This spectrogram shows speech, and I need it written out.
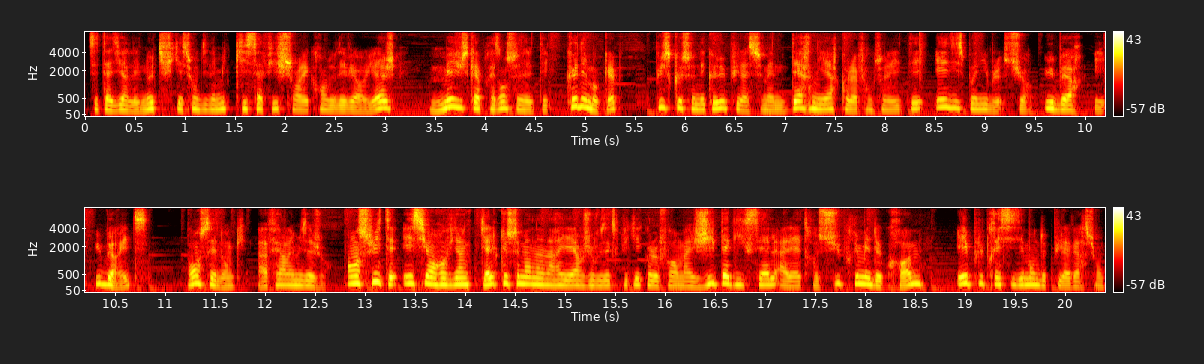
c'est-à-dire les notifications dynamiques qui s'affichent sur l'écran de déverrouillage, mais jusqu'à présent ce n'était que des mock-ups, puisque ce n'est que depuis la semaine dernière que la fonctionnalité est disponible sur Uber et Uber Eats. Pensez donc à faire la mise à jour. Ensuite, et si on revient quelques semaines en arrière, je vous expliquais que le format JPEG XL allait être supprimé de Chrome, et plus précisément depuis la version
